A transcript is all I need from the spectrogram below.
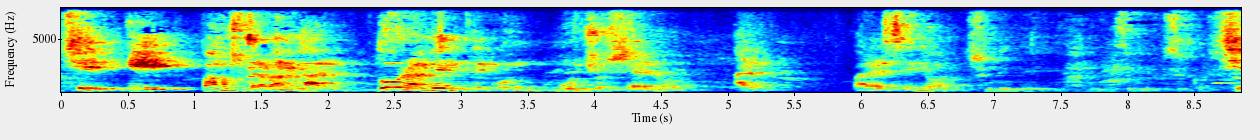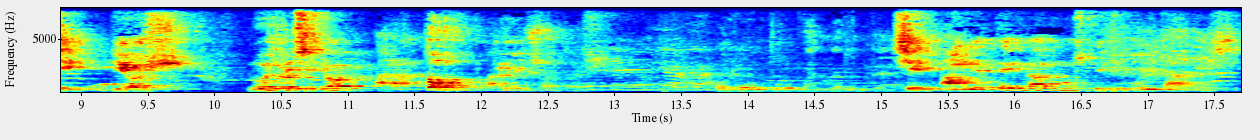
Sí, y vamos a trabajar duramente con mucho celo al, para el Señor. Sí, Dios, nuestro Señor, hará todo para nosotros. Sí, aunque tengamos dificultades,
